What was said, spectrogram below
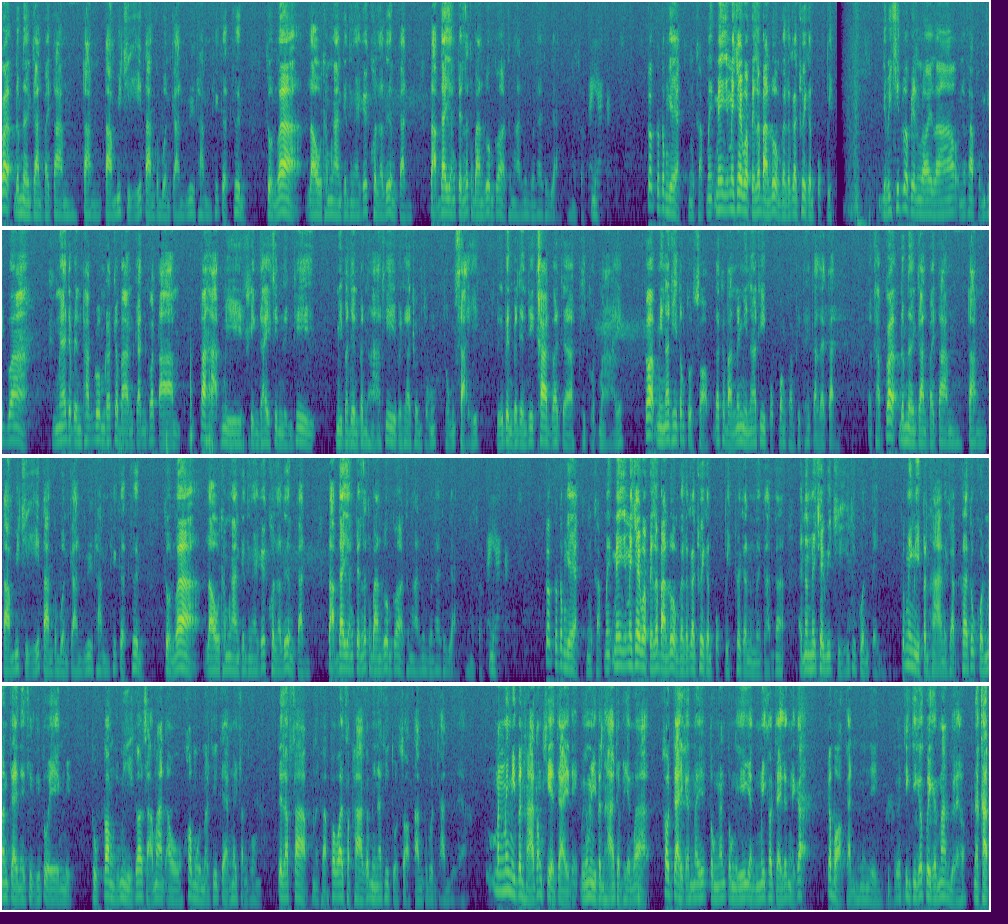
ก็ดำเนินการไปตามตามตามวิถีตามกระบวนการยุติธรรมที่เกิดขึ้น ส่วนว่าเราทำงานกันยังไงก็คนละเรื่องกันตราบใดยังเป็นรัฐบาลร่วมก็ทำงานร่วมกันได้ทุกอย่างนะครับแต่แยกจากก็ก็ต้องแยกนะครับไม่ไม่ไม่ใช่ว่าเป็นรัฐบาลร่วมกันแล้วก็ช่วยกันปกปิด อย่าไปคิดว่าเป็นรอยร้าวนะครับ ผมคิดว่าถึงแม้จะเป็นพรรคร่วมรัฐบาลกันก็ตาม ถ้าหากมีสิ่งใดสิ่งหนึ่งที่มีประเด็นปัญหาที่ประชาชนสงสงสัย หรือเป็นประเด็นที่คาดว่าจะผิดกฎหมาย ก็มีหน้าที่ต้องตรวจสอบ รัฐบาลไม่มีหน้าที่ปกป้องความผิดให้กันและกันนะครับ ก็ดำเนินการไปตามตามตามวิถีตามกระบวนการยุติธรรมที่เกิดขึ้น ส่วนว่าเราทำงานกันยังไงก็คนละเรื่องกันตราบใดยังเป็นรัฐบาลร่วมก็ทำงานร่วมกันได้ทุกอย่างนะครับแต่แยกจากก็ก็ต้องแยกนะครับไม่ไม่ไม่ใช่ว่าเป็นรัฐบาลร่วมกันแล้วก็ช่วยกันปกปิดช่วยกันดำเนินการก็อันนั้นไม่ใช่วิถีที่ควรเป็น ก็ไม่มีปัญหานะครับ ถ้าทุกคนมั่นใจในสิ่งที่ตัวเองมีถูกต้องหรือมีก็สามารถเอาข้อมูลมาชี้แจงให้สังคมได้รับทราบนะครับ เพราะว่าสภาก็มีหน้าที่ตรวจสอบตามกระบวนการอยู่แล้ว มันไม่มีปัญหาต้องเสียร์ใจนี่มันก็มีปัญหาแต่เพียงว่าเข้าใจกันไหมตรงนั้นตรงนี้ยังไม่เข้าใจเรื่องไหนก็ ก็บอกกันเท่านั้นเองจริง ๆ ก็คุยกันมากอยู่แล้วนะครับ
